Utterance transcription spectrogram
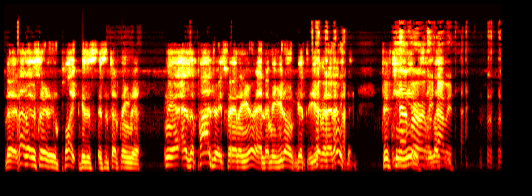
the not necessarily the plight because it's, it's a tough thing to. I mean, as a Padres fan on your end, I mean, you don't get to, you haven't had anything. Fifteen Never. years. So, we like,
